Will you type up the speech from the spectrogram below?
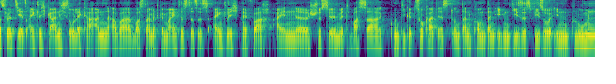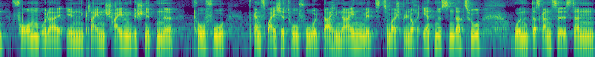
Das hört sich jetzt eigentlich gar nicht so lecker an, aber was damit gemeint ist, das ist eigentlich einfach eine Schüssel mit Wasser und die gezuckert ist und dann kommt dann eben dieses wie so in Blumenform oder in kleinen Scheiben geschnittene Tofu ganz weiche Tofu da hinein mit zum Beispiel noch Erdnüssen dazu. Und das Ganze ist dann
